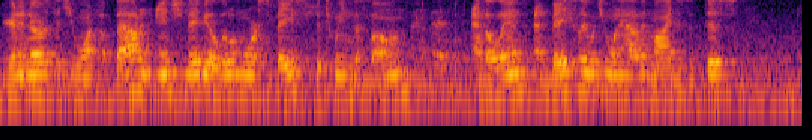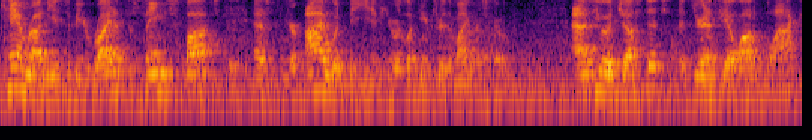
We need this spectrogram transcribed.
you're going to notice that you want about an inch, maybe a little more space between the phone and the lens. And basically what you want to have in mind is that this camera needs to be right at the same spot as your eye would be if you were looking through the microscope. As you adjust it, you're going to see a lot of black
